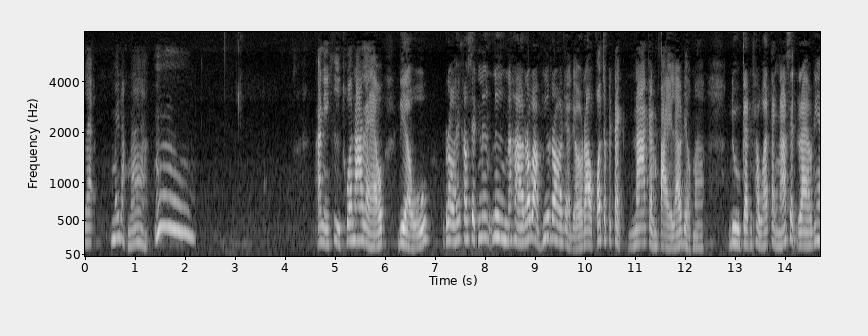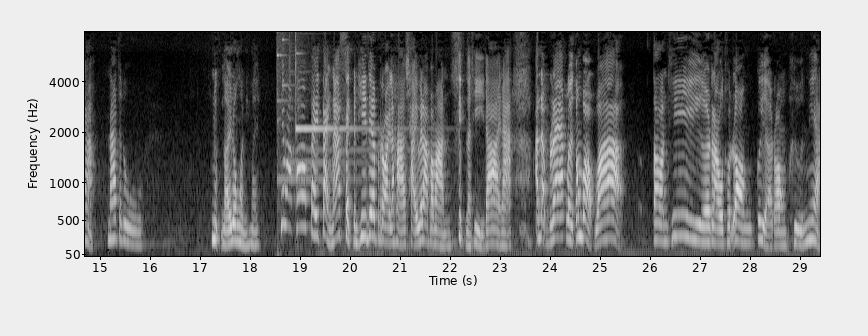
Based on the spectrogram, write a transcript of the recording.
และไม่หนักหน้า อืมอันนี้คือทั่วหน้าแล้ว เดี๋ยวรอให้เขาเซตนิดนึงนะคะ ระหว่างที่รอเนี่ยเดี๋ยวเราก็จะไปแต่งหน้ากันไปแล้วเดี๋ยวมา ดูกันค่ะว่าแต่งหน้าเสร็จแล้วเนี่ย น่าจะดูหนึบน้อยลงกว่านี้ไหมพี่ว่าก็ไปแต่งหน้าเสร็จเป็นที่เรียบร้อยแล้วค่ะใช้เวลาประมาณ 10 นาทีได้นะ อันดับแรกเลยต้องบอกว่า ตอนที่เราทดลองเกลี่ยรองพื้นเนี่ย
